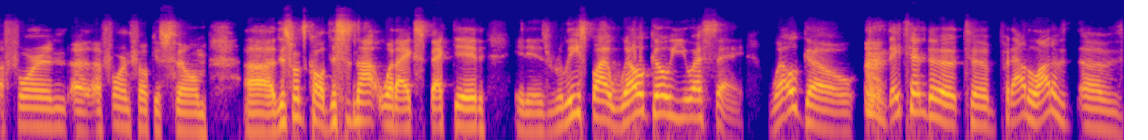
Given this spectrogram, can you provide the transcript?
a foreign, a, foreign focused film. Uh, this one's called "This Is Not What I Expected." It is released by Well Go USA. Well Go, they tend to to put out a lot of of,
